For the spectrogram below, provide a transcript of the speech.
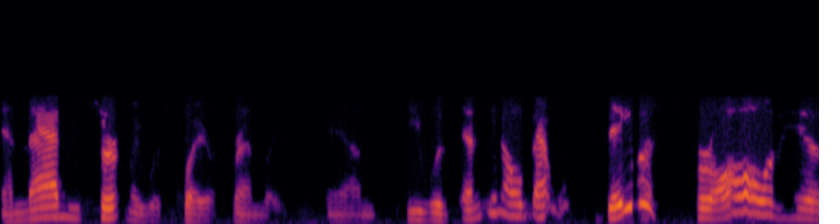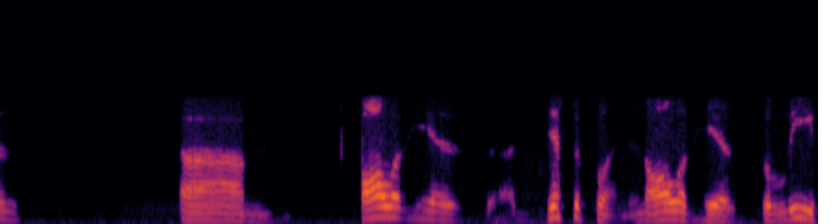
And Madden certainly was player friendly, and he was, and you know that Davis for all of his, um, all of his discipline and all of his belief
